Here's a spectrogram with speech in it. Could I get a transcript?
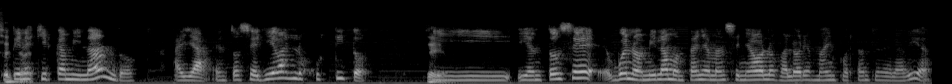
Tú tienes que ir caminando allá. Entonces llevas lo justito. Y, entonces, bueno, a mí la montaña me ha enseñado los valores más importantes de la vida.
